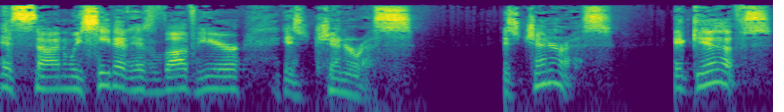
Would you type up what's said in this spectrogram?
his Son. We see that his love here is generous. It's generous. It gives.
